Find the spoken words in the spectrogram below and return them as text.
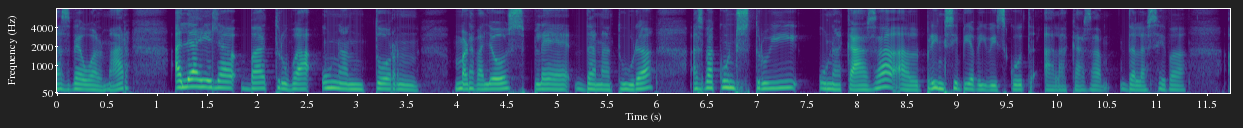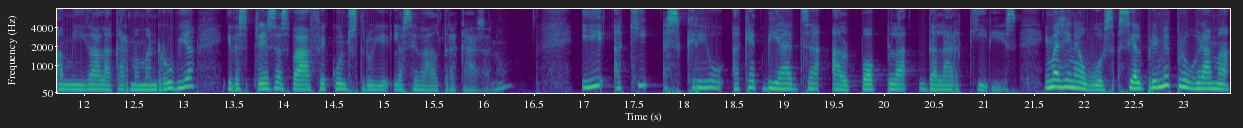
es veu al mar. Allà ella va trobar un entorn meravellós, ple de natura. Es va construir una casa, al principi havia viscut a la casa de la seva amiga, la Carme Manrúbia, i després es va fer construir la seva altra casa. No? I aquí escriu aquest viatge al poble de l'Arquiris. Imagineu-vos, si el primer programa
